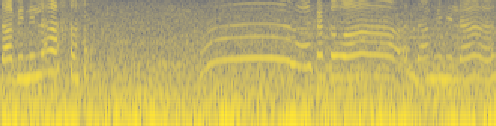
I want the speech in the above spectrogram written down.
Ang dami nila. ah, nakakatawa. Ang dami nila.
